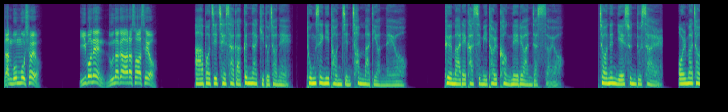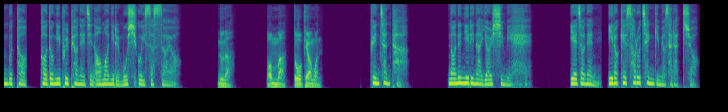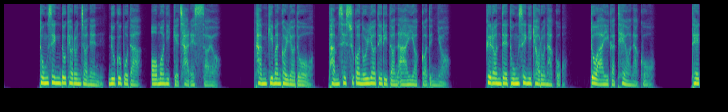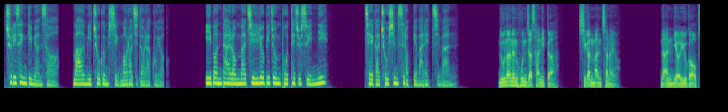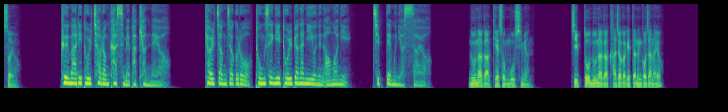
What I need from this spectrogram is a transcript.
난 못 모셔요. 이번엔 누나가 알아서 하세요. 아버지 제사가 끝나기도 전에 동생이 던진 첫 마디였네요. 그 말에 가슴이 덜컥 내려앉았어요. 저는 62살, 얼마 전부터 거동이 불편해진 어머니를 모시고 있었어요. 누나, 엄마, 또 병원. 괜찮다. 너는 일이나 열심히 해. 예전엔 이렇게 서로 챙기며 살았죠. 동생도 결혼 전엔 누구보다 어머니께 잘했어요. 감기만 걸려도 밤새 수건 올려드리던 아이였거든요. 그런데 동생이 결혼하고 또 아이가 태어나고 대출이 생기면서 마음이 조금씩 멀어지더라고요. 이번 달 엄마 진료비 좀 보태줄 수 있니? 제가 조심스럽게 말했지만 누나는 혼자 사니까 시간 많잖아요. 난 여유가 없어요. 그 말이 돌처럼 가슴에 박혔네요. 결정적으로 동생이 돌변한 이유는 어머니, 집 때문이었어요. 누나가 계속 모시면 집도 누나가 가져가겠다는 거잖아요?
